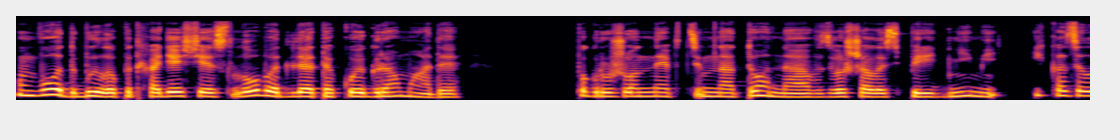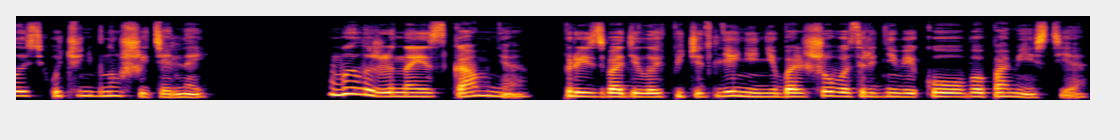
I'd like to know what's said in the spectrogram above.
Вот было подходящее слово для такой громады. Погруженная в темноту, она возвышалась перед ними и казалась очень внушительной. Выложенная из камня, производила впечатление небольшого средневекового поместья.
